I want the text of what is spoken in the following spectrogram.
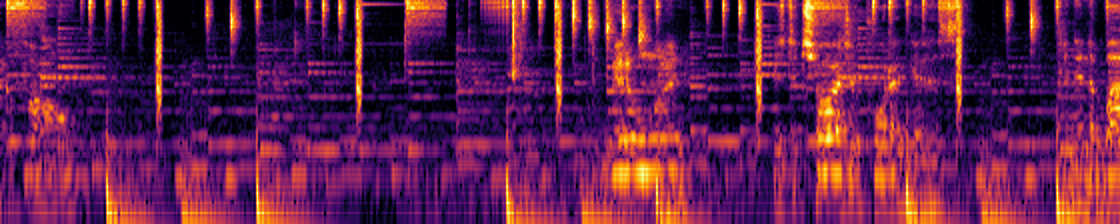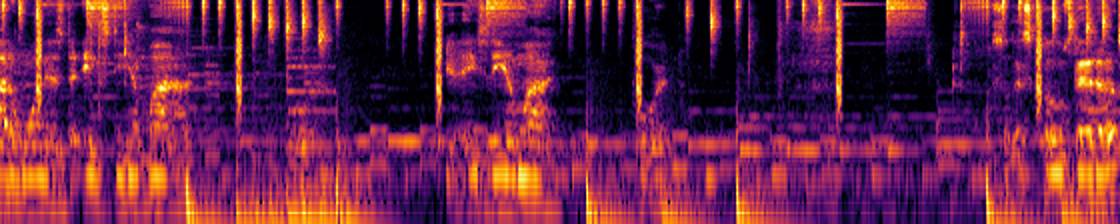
Microphone. The middle one is the charger port, I guess. And then the bottom one is the HDMI port. Yeah, HDMI port. So let's close that up.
